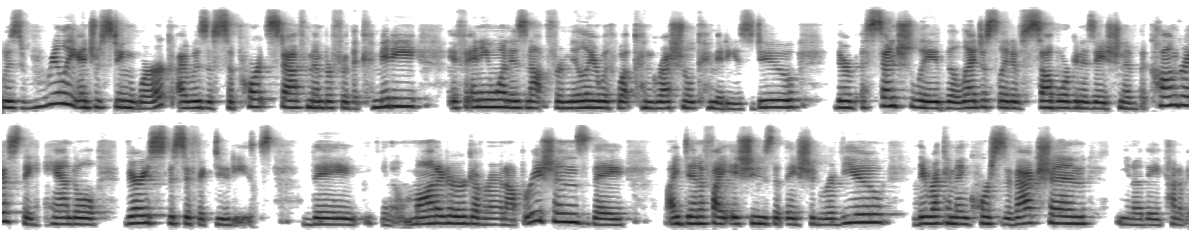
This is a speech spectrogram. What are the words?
was really interesting work. I was a support staff member for the committee. If anyone is not familiar with what congressional committees do, they're essentially the legislative suborganization of the Congress. They handle very specific duties. They, you know, monitor government operations, they identify issues that they should review. They recommend courses of action. You know, they kind of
